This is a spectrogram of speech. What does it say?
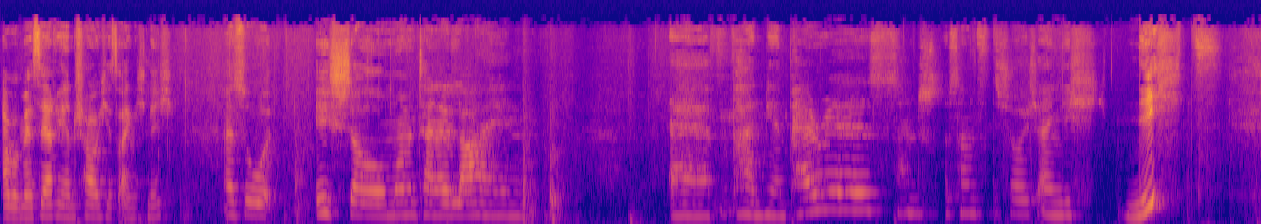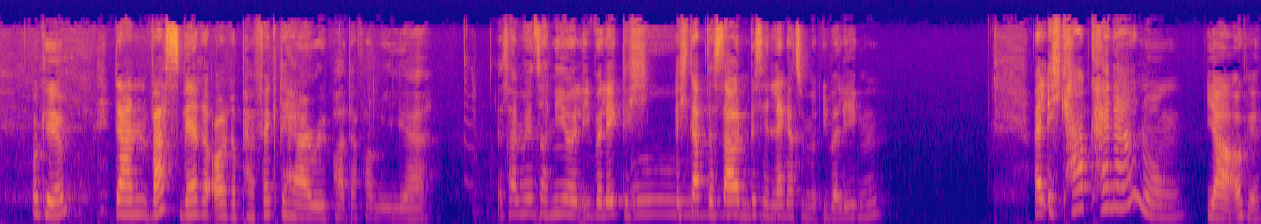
Aber mehr Serien schaue ich jetzt eigentlich nicht. also, ich schaue momentan allein äh, Find Me in Paris. Sonst, sonst schaue ich eigentlich nichts. Okay. Dann, was wäre eure perfekte Harry Potter Familie? Das haben wir uns noch nie überlegt. Ich, ich glaube, das dauert ein bisschen länger zum Überlegen. Weil ich habe keine Ahnung. Ja, okay.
